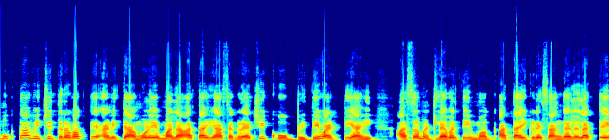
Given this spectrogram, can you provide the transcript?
मुक्ता विचित्र वागते आणि त्यामुळे मला आता या सगळ्याची खूप भीती वाटते आहे. असं म्हटल्यावरती मग आता इकडे सांगायला लागते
